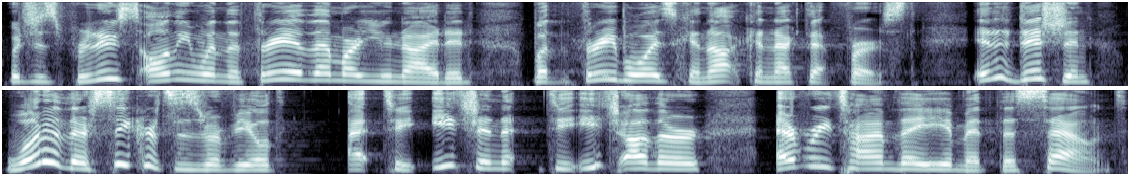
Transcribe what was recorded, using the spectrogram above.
which is produced only when the three of them are united, but the three boys cannot connect at first. In addition, one of their secrets is revealed at, to each and to each other every time they emit this sound.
